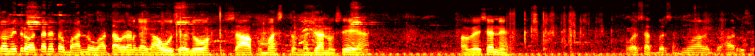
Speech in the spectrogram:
તો મિત્રો, અત્યારે તો બહારનું વાતાવરણ કંઈક આવું છે, જો સાફ, મસ્ત મજાનું છે હવે છે ને, વરસાદ વરસાદ આવે તો સારું છે.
